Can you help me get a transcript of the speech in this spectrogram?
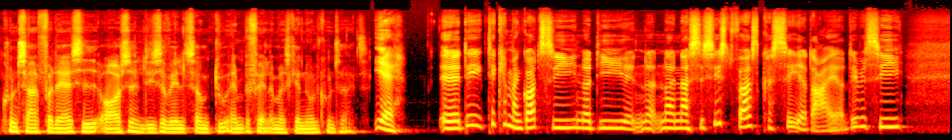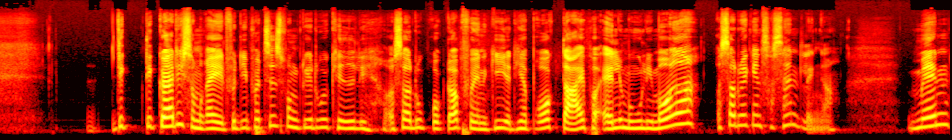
kontakt fra deres side, også lige så vel som du anbefaler, at man skal have nul kontakt? Ja, øh, det, det kan man godt sige, når, de, når, når en narcissist først kasserer dig, og det vil sige, det, det gør de som regel, fordi på et tidspunkt bliver du kedelig, og så er du brugt op for energi, og de har brugt dig på alle mulige måder, og så er du ikke interessant længere. Men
